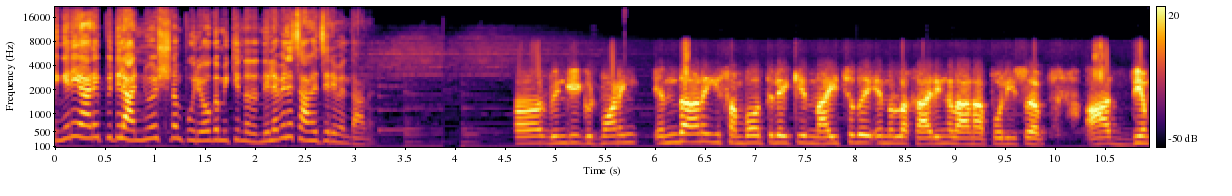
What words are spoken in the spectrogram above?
എങ്ങനെയാണ് ഇപ്പൊ ഇതിൽ അന്വേഷണം പുരോഗമിക്കുന്നത്? നിലവിലെ സാഹചര്യം എന്താണ്? വിങ്കി ഗുഡ് മോർണിംഗ്. എന്താണ് ഈ സംഭവത്തിലേക്ക് നയിച്ചത് എന്നുള്ള കാര്യങ്ങളാണ് പോലീസ് ആദ്യം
